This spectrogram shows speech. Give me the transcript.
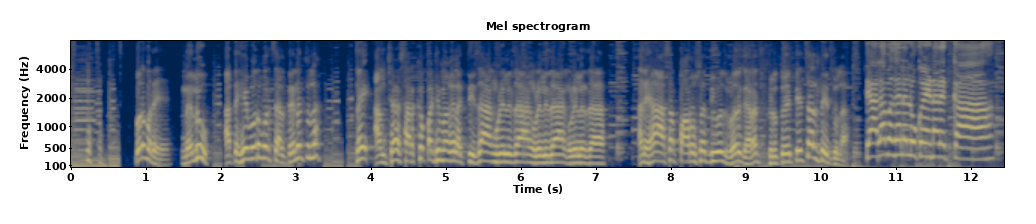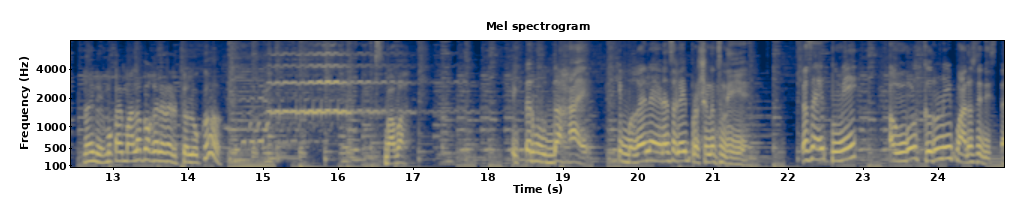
बरोबर आहे. नलू आता हे बरोबर चालतंय ना तुला? नाही आमच्या सारखं पाठीमागे लागते. जा आंघोळीला जा आंघोळीला जा आंघोळीला जा. आणि हा असा पारोसा दिवसभर घरात फिरतोय ते चालतंय तुला. त्याला बघायला लोक येणार आहेत का? नाही नाही मग काय मला बघायला येणार आहेत का लोक? बाबा एकतर मुद्दा हा आहे की बघायला येण्याचा काही प्रश्नच नाहीये. कसं आहे तुम्ही अंघोळ करूनही पारसे दिसता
